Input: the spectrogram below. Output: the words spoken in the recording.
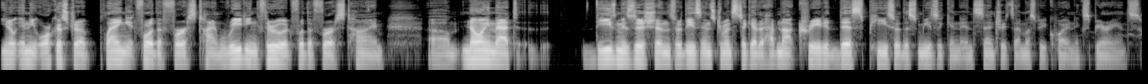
you know, in the orchestra, playing it for the first time, reading through it for the first time, um, knowing that these musicians or these instruments together have not created this piece or this music in, in centuries. That must be quite an experience.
